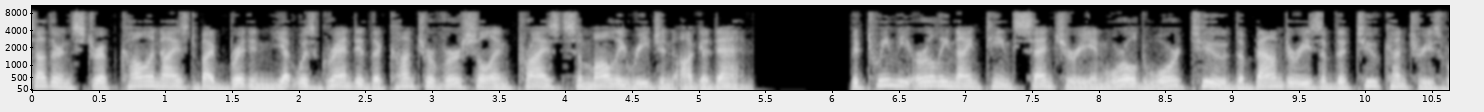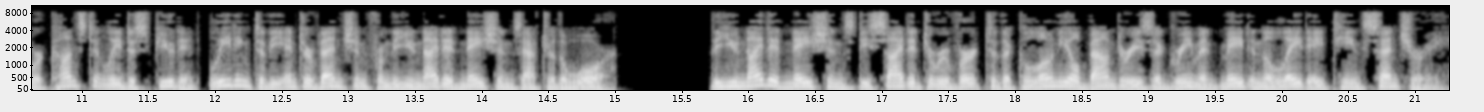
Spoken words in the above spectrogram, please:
southern strip colonized by Britain yet was granted the controversial and prized Somali region Ogaden. Between the early 19th century and World War II the boundaries of the two countries were constantly disputed, leading to the intervention from the United Nations after the war. The United Nations decided to revert to the colonial boundaries agreement made in the late 18th century.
